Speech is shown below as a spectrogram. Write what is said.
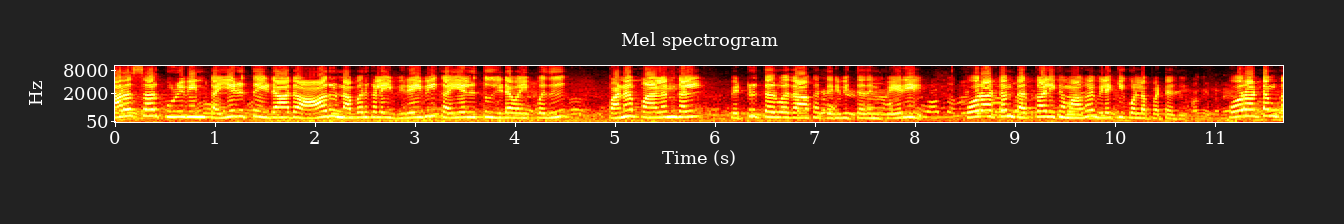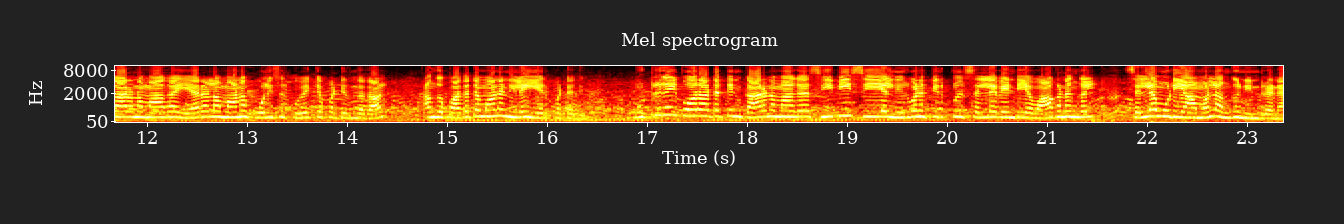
ஆர்எஸ்ஆர் குழுவின் கையெழுத்து இடாத ஆறு நபர்களை விரைவில் கையெழுத்து இட வைப்பது பண பலன்கள் பெற்றுத்தருவதாக தெரிவித்ததன் பேரில் போராட்டம் தற்காலிகமாக விலக்கிக் கொள்ளப்பட்டது. போராட்டம் காரணமாக ஏராளமான போலீசில் குவைக்கப்பட்டிருந்ததால் அங்கு பதட்டமான நிலை ஏற்பட்டது. முற்றுகை போராட்டத்தின் காரணமாக சிபிசிஎல் நிறுவனத்திற்குள் செல்ல வேண்டிய வாகனங்கள் செல்ல முடியாமல் அங்கு நின்றன.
